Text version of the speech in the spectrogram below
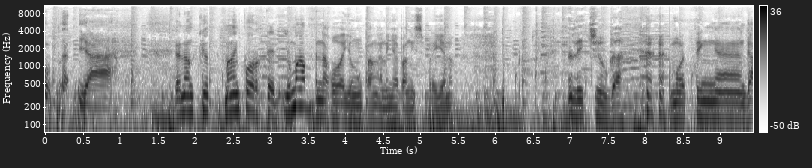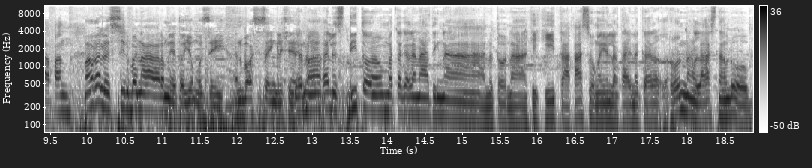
Oh, yeah. Yan ang cute. Mga imported. Yung mga nakuha yung pang ano niya, pang spray, ano. Lechuga. Moting ah, gapang. Mga kalus, sino ba nakakaram nito? Yung Ozay. Ano ba kasi sa English nito? Yan, mga kalus, dito matagal na nating na ano to, nakikita. Kaso ngayon lang tayo nagkaroon ng lakas ng loob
